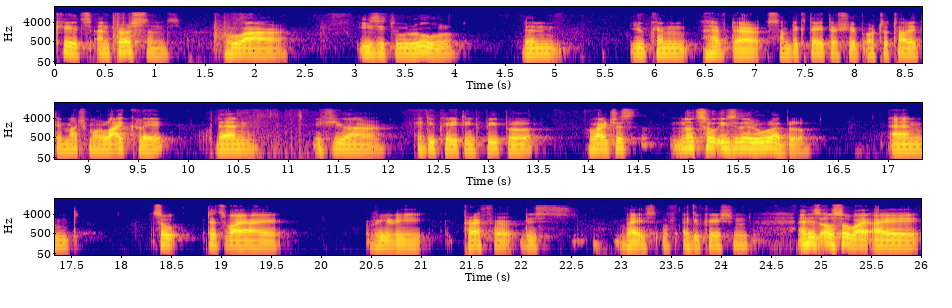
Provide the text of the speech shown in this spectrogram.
kids and persons who are easy to rule, then you can have there some dictatorship or totality much more likely than if you are educating people who are just not so easily rulable. And so that's why I really prefer this ways of education. And it's also why I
